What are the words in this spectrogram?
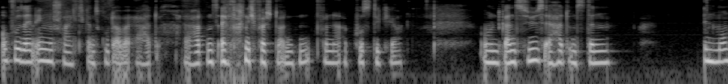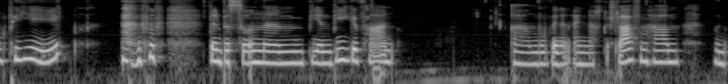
obwohl sein Englisch war eigentlich ganz gut, aber er hat, er hat uns einfach nicht verstanden von der Akustik her. Und ganz süß, er hat uns dann in Montpellier dann bis zu einem BNB gefahren, ähm, wo wir dann eine Nacht geschlafen haben. Und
